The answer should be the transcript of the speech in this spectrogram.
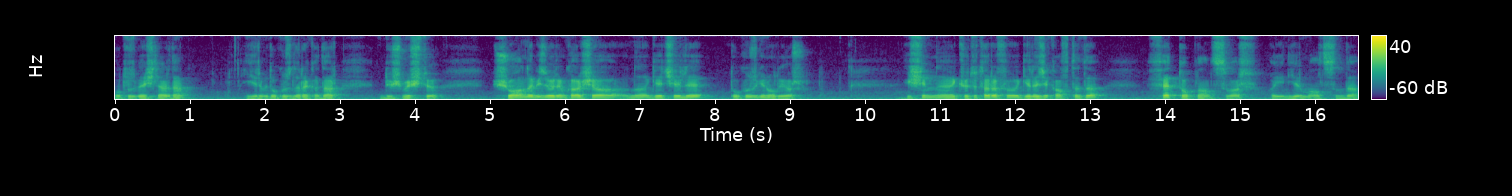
35'lerden 29'lara kadar düşmüştü. Şu anda biz ölüm kavşağını geçeli 9 gün oluyor. İşin e, kötü tarafı gelecek haftada FED toplantısı var ayın 26'sında.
